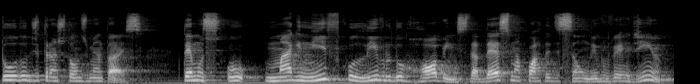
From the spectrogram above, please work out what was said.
tudo de transtornos mentais. Temos o magnífico livro do Robbins, da 14ª edição, um livro verdinho.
